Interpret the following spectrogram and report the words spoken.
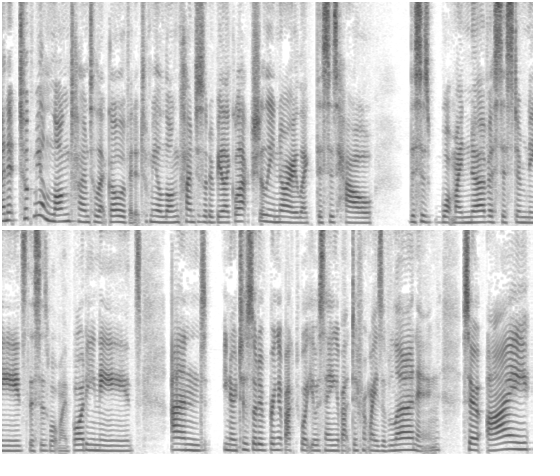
and it took me a long time to let go of it. It took me a long time to sort of be like, well, actually, no, like this is how, this is what my nervous system needs. This is what my body needs. And, you know, to sort of bring it back to what you were saying about different ways of learning. So I,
